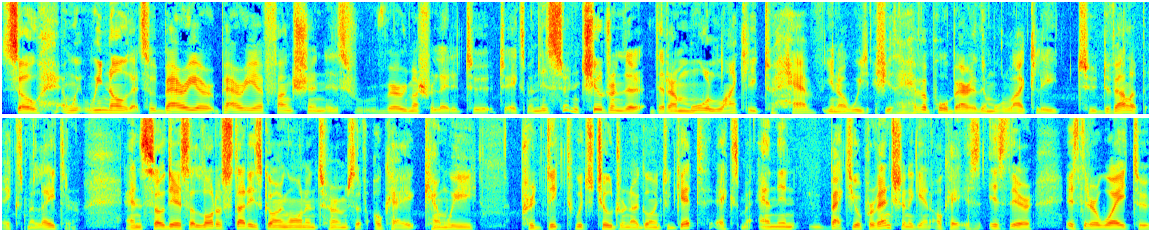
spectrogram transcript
So, and we, we know that. So, barrier barrier function is very much related to, to eczema. And there's certain children that, that are more likely to have, you know, we, if you have a poor barrier, they're more likely to develop eczema later. And so, there's a lot of studies going on in terms of, okay, can we predict which children are going to get eczema and then back to your prevention again okay is, is there is there a way to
